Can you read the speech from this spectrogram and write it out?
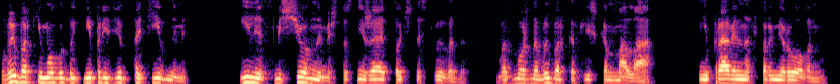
Выборки могут быть непрезентативными или смещенными, что снижает точность выводов. Возможно, выборка слишком мала, неправильно сформирована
